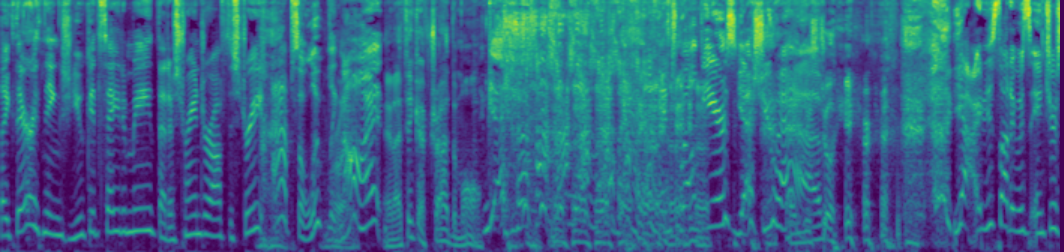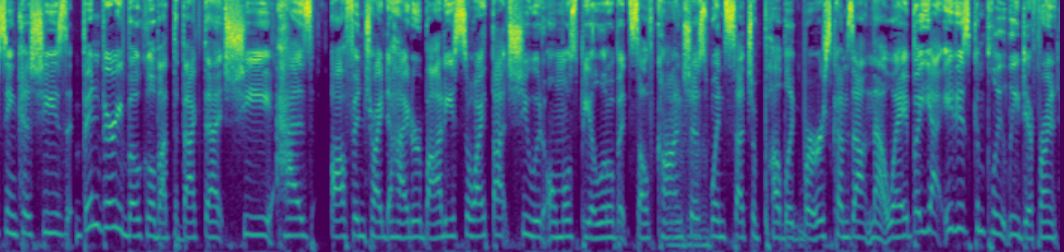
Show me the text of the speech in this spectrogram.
Like there are things you could say to me that a stranger off the street, absolutely not. And I think I've tried them all. In 12 years, yes, you And you're have. still here. Yeah, I just thought it was interesting because she's been very vocal about the fact that she has often tried to hide her body. So I thought she would almost be a little bit self conscious mm-hmm. when such a public verse comes out in that way. But yeah, it is completely different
